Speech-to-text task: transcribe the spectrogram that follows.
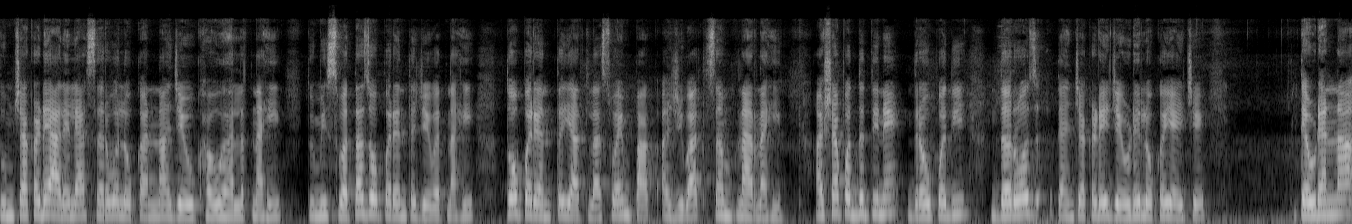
तुमच्याकडे आलेल्या सर्व लोकांना जेव खाऊ घालत नाही तुम्ही स्वतः जोपर्यंत जेवत नाही तोपर्यंत यातला स्वयंपाक अजिबात संपणार नाही. अशा पद्धती पद्धतीने द्रौपदी दररोज त्यांच्याकडे जेवढे लोक यायचे तेवढ्यांना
